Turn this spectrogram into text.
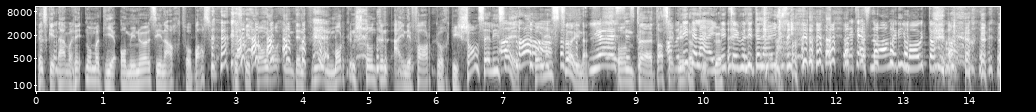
es gibt nämlich nicht nur die ominöse Nacht von Basel, es gibt auch noch in den frühen Morgenstunden eine Fahrt durch die Champs-Élysées von uns zwei. Yes, Und, äh, das aber nicht allein, jetzt sind wir nicht allein. Jetzt hat es noch andere Mal Auto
